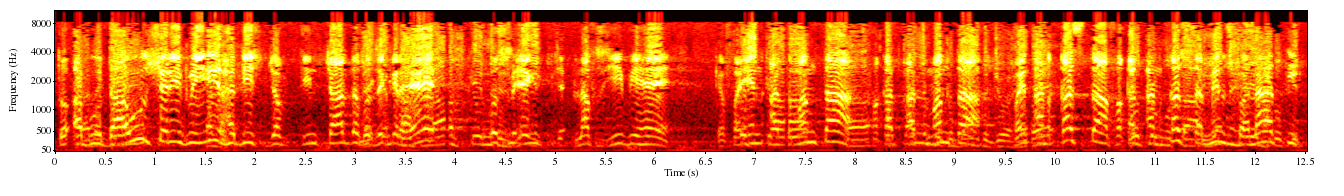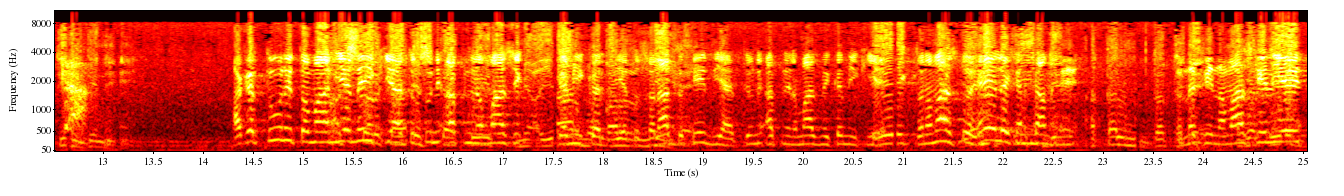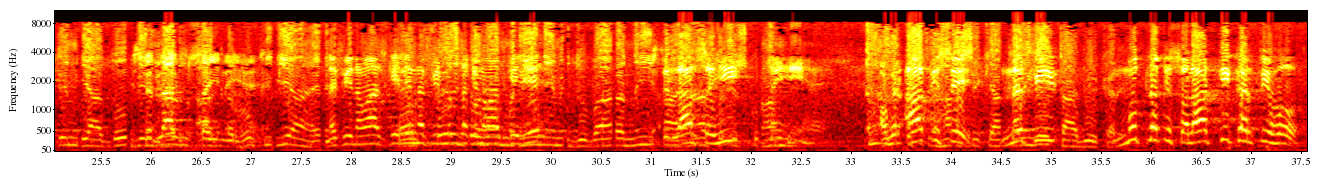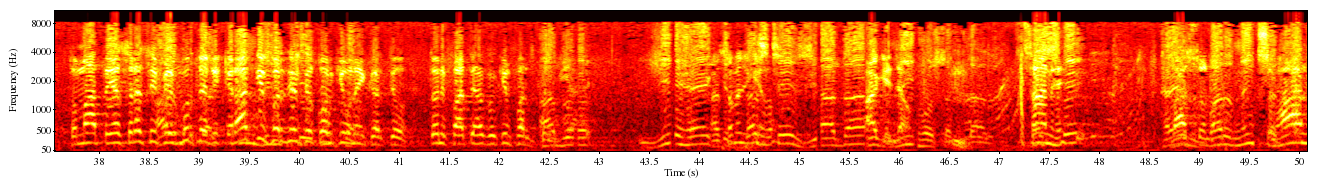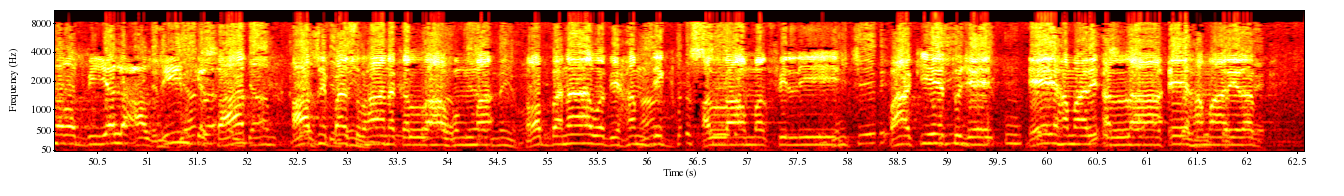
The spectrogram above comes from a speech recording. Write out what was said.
تو ابو داؤد شریف میں یہ حدیث جب تین چار دفعہ ذکر ہے اس میں ایک لفظ یہ بھی ہے کہ فین اتممتا فقط اتممتا فین انقصتا فقط انقصتا من صلاتی کیا اگر تو نے تمانیہ نہیں کیا تو تو نے اپنی نماز سے کمی کر دیا تو سلاد تو کہہ دیا تو نے اپنی نماز میں کمی کی ہے۔ تو نماز تو ہے لیکن کم ہے نفی نماز کے لیے استدلال صحیح نہیں ہے۔ نفی نماز کے لیے نفی مطلق نماز کے لیے استدلال صحیح نہیں ہے۔ اگر آپ اس سے نفی مطلق سلاد کی کرتے ہو تو ماں تیسرت سے پھر مطلق قرآن کی فرض سے قول کیوں نہیں کرتے ہو؟ تو نے فاتحہ کو کیوں فرض کر دیا؟ یہ ہے کہ دس ہو؟ سے زیادہ آگے۔ نہیں ہو سکتا۔ آسان ہے۔ سبحان ربی العظیم کے ساتھ آپ نے پڑھا سبحانک اللہم ربنا و بحمدک اللہم اغفر لی۔ پاکی ہے تجھے۔ اے ہمارے اللہ اے ہمارے رب۔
